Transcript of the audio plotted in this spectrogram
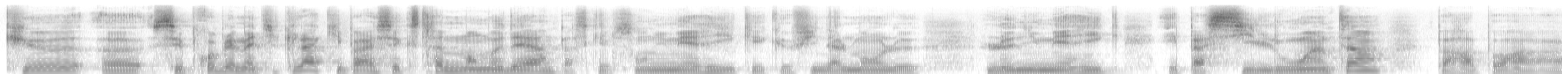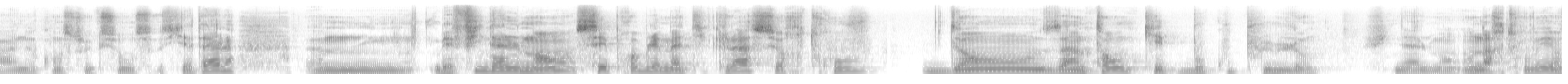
que euh, ces problématiques-là, qui paraissent extrêmement modernes parce qu'elles sont numériques et que finalement le, le numérique est pas si lointain par rapport à, nos constructions sociétales, mais finalement ces problématiques-là se retrouvent dans un temps qui est beaucoup plus long. Finalement. On a retrouvé, on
